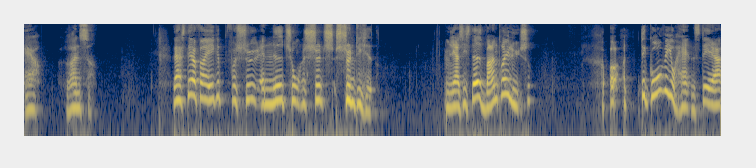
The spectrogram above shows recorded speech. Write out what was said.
er renset. Lad os derfor ikke forsøge at nedtone synds syndighed. Men lad os i stedet vandre i lyset. Og, og det gode ved Johannes, det er,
